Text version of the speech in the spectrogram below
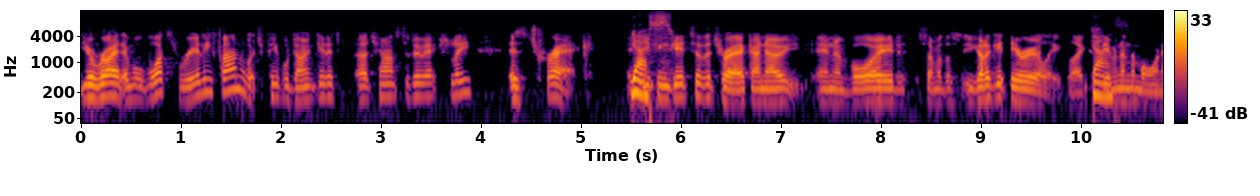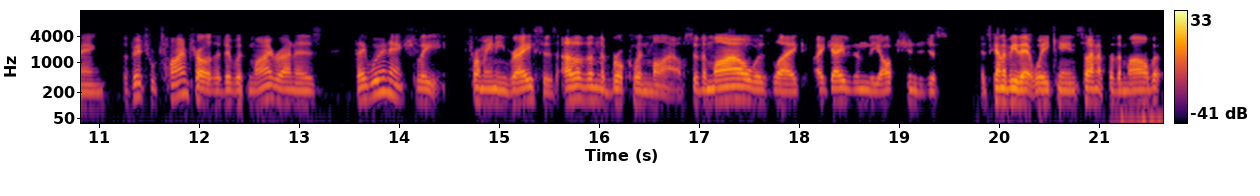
You're right. And what's really fun, which people don't get a, a chance to do actually, is track. If Yes. you can get to the track, I know, and avoid some of this, you got to get there early, like Yes. seven in the morning. The virtual time trials I did with my runners, they weren't actually from any races other than the Brooklyn Mile. So the mile was like, I gave them the option to just, it's going to be that weekend, sign up for the mile. But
